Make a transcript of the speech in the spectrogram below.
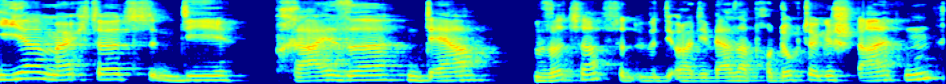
Ihr möchtet die Preise der Wirtschaft oder diverser Produkte gestalten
